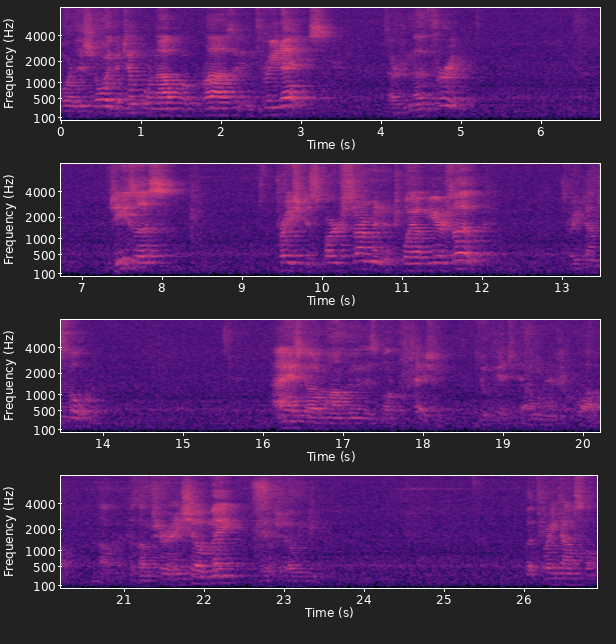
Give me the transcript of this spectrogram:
or destroy the temple, and I will rise it in three days. There's another three. Jesus preached his first sermon at 12 years old. Three times four. I asked God why I'm doing this multiplication. You'll catch it on after a while. Because I'm sure he showed me, he'll show you. But three times four.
